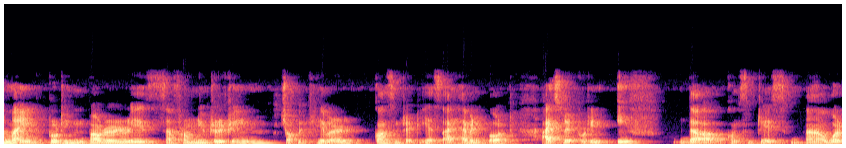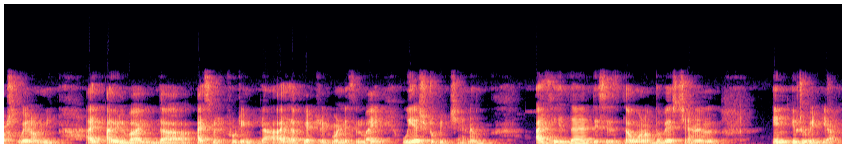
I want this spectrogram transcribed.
my protein powder is uh, from Nutritrain, chocolate flavor concentrate. Yes, I haven't bought isolate protein. If the concentrate uh, works well on me, I, I will buy the isolate protein. Yeah, I have get recommendation by We Are Stupid channel. I feel that this is the one of the best channel in YouTube India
